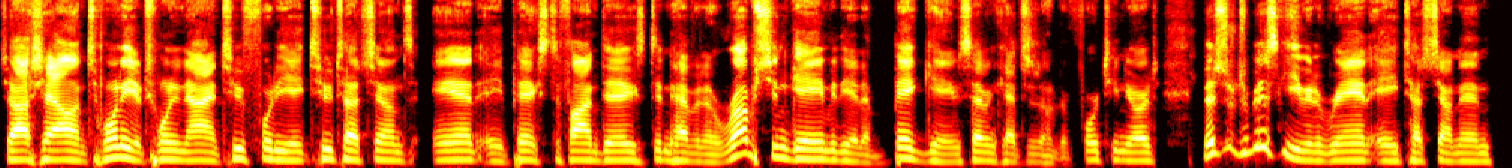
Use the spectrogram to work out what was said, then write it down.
Josh Allen, 20 of 29, 248, two touchdowns, and a pick. Stefon Diggs didn't have an eruption game, but he had a big game, seven catches, 114 yards. Mr. Trubisky even ran a touchdown in,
